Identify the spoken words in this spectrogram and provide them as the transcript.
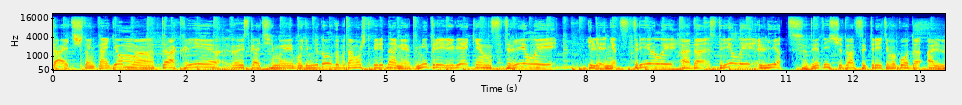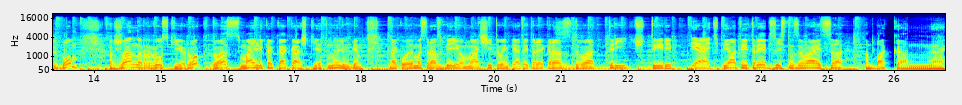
Давайте что-нибудь найдем. Так, и э, искать мы будем недолго, потому что перед нами Дмитрий Ревякин, «Стрелы» или нет, «Стрелы», а, да, «Стрелы лет» 2023 года альбом, жанр русский рок, два смайлика какашки, это мы любим. Такое мы сразу берем. Отсчитываем пятый трек. Раз, два, три, четыре, пять. Пятый трек здесь называется «Бакан».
